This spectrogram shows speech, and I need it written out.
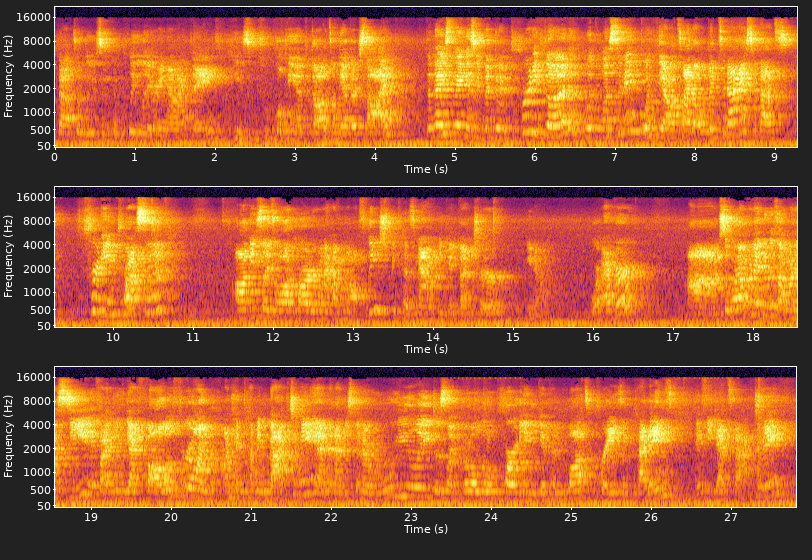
About to lose him completely right now, I think. He's looking at the dogs on the other side. The nice thing is we've been doing pretty good with listening with the outside open today, so that's pretty impressive. Obviously, it's a lot harder when I have him off leash because now he can venture, you know, wherever. Um, so what I want to do is I want to see if I can get follow through on, on him coming back to me, and then I'm just going to really just like throw a little party and give him lots of praise and pettings if he gets back to me.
